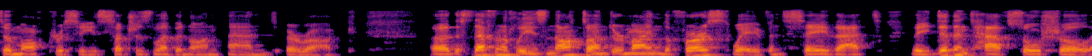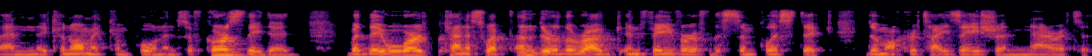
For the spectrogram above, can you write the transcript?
democracies, such as Lebanon and Iraq. Uh, this definitely is not to undermine the first wave and say that they didn't have social and economic components. Of course they did, but they were kind of swept under the rug in favor of the simplistic democratization narrative.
